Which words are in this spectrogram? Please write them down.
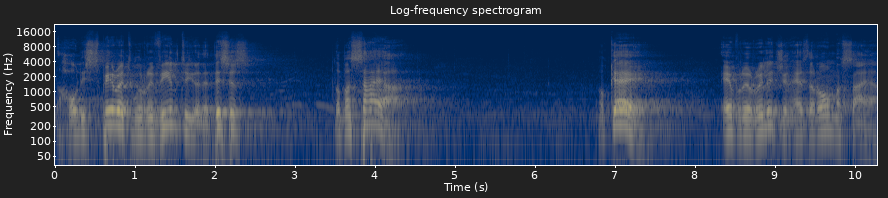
the Holy Spirit will reveal to you that this is the Messiah. Okay, every religion has their own Messiah.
